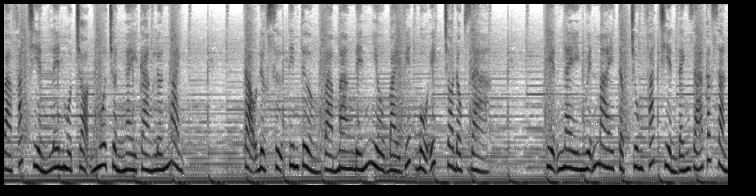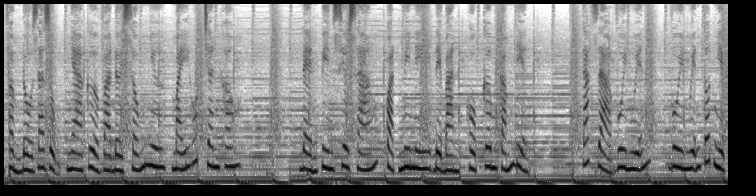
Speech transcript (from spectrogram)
và phát triển lên một chọn mua chuẩn ngày càng lớn mạnh tạo được sự tin tưởng và mang đến nhiều bài viết bổ ích cho độc giả. Hiện nay Nguyễn Mai tập trung phát triển đánh giá các sản phẩm đồ gia dụng, nhà cửa và đời sống như máy hút chân không, đèn pin siêu sáng, quạt mini để bàn, hộp cơm cắm điện. Tác giả Vui Nguyễn, Vui Nguyễn tốt nghiệp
